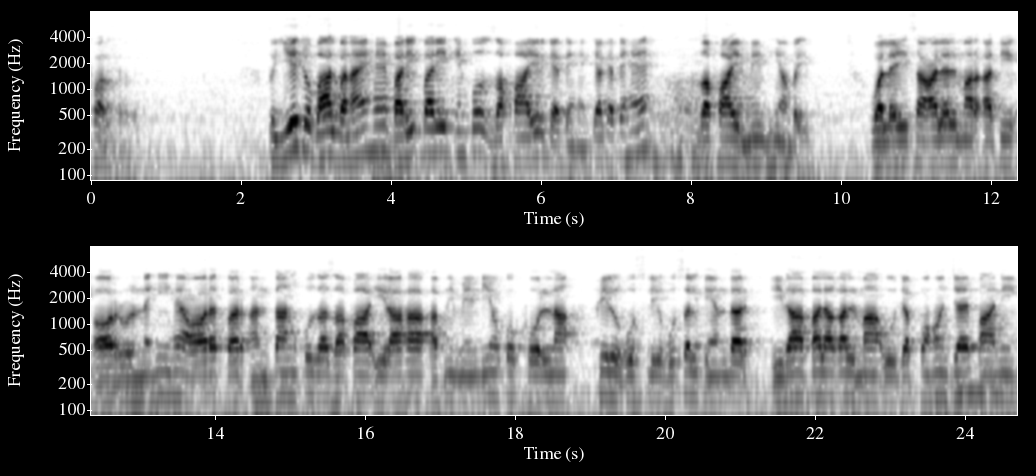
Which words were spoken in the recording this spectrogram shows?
فرض ہے۔ تو یہ جو بال بنائے ہیں، باریک باریک ان کو زفائر کہتے ہیں۔ کیا کہتے ہیں؟ زفائر مینڈیاں بھائی وَلَيْسَ عَلَى الْمَرْأَةِ اور نہیں ہے عورت پر انتن قُزَ زَفَائِرَهَا اپنی مینڈیوں کو کھولنا۔ فی الغسل، غسل کے اندر۔ اذا بلغ الماء، جب پہنچ جائے پانی۔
